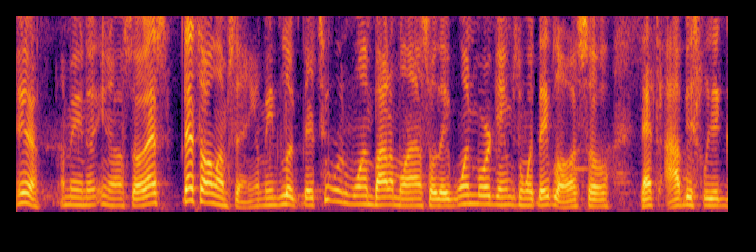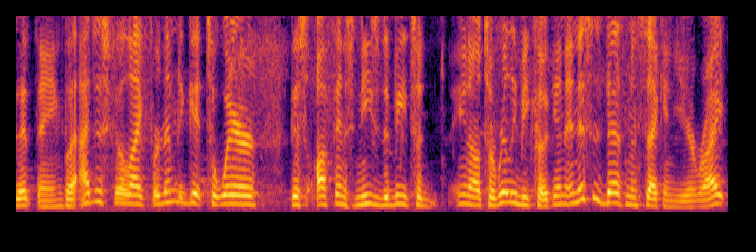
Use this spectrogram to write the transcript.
Yeah, I mean, uh, you know, so that's that's all I'm saying. I mean, look, they're two and one bottom line, so they've won more games than what they've lost, so that's obviously a good thing. But I just feel like for them to get to where this offense needs to be to, you know, to really be cooking, and this is Desmond's second year, right?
